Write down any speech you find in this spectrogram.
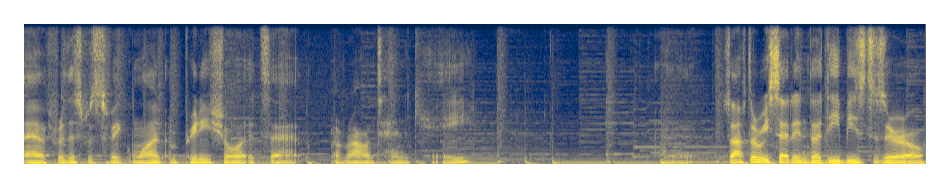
And for this specific one, I'm pretty sure it's at around 10k. Uh, so after resetting the dBs to zero,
